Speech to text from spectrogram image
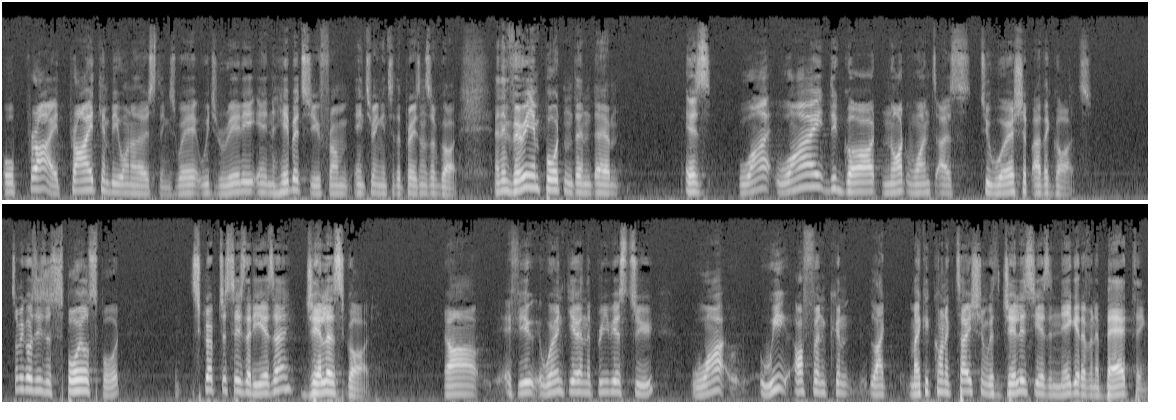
or pride. Pride can be one of those things where which really inhibits you from entering into the presence of God. And then very important and um, is why why did God not want us to worship other gods? So because he's a spoil sport, Scripture says that he is a jealous God. Now, if you weren't here in the previous two, why, we often can like make a connotation with jealousy as a negative and a bad thing.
